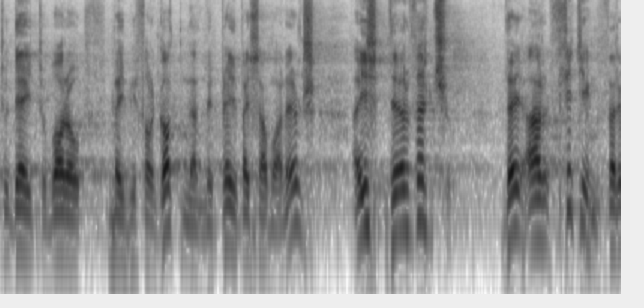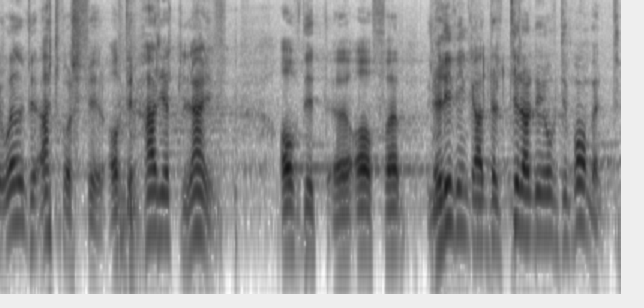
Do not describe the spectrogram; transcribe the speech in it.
today, tomorrow may be forgotten and may played by someone else, is their virtue. They are fitting very well the atmosphere of the Harriet life, of, the, uh, of uh, living under tyranny of the moment.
